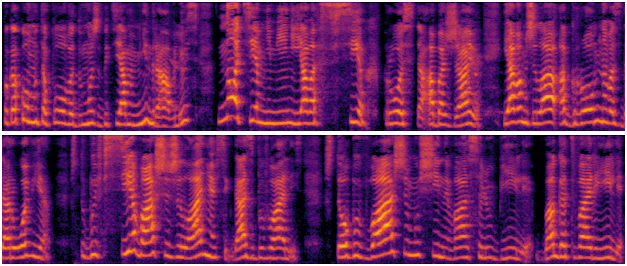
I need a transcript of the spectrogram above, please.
По какому-то поводу, может быть, я вам не нравлюсь. Но, тем не менее, я вас всех просто обожаю. Я вам желаю огромного здоровья, чтобы все ваши желания всегда сбывались чтобы ваши мужчины вас любили, боготворили.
